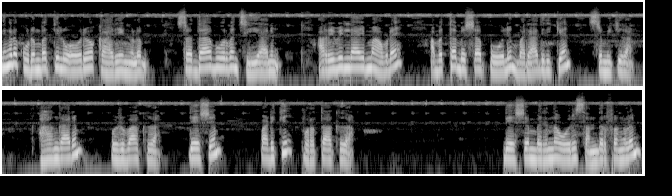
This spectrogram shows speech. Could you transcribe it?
നിങ്ങളുടെ കുടുംബത്തിൽ ഓരോ കാര്യങ്ങളും ശ്രദ്ധാപൂർവം ചെയ്യാനും അറിവില്ലായ്മ അവിടെ അബദ്ധഭിഷ പോലും വരാതിരിക്കാൻ ശ്രമിക്കുക. അഹങ്കാരം ഒഴിവാക്കുക. ദേഷ്യം പടിക്ക് പുറത്താക്കുക. ദേഷ്യം വരുന്ന ഒരു സന്ദർഭങ്ങളും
